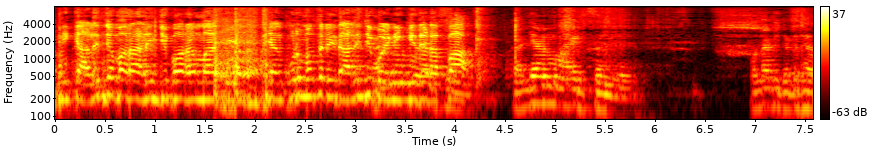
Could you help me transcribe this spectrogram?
இன்னைக்கு அழிஞ்ச மரம் அழிஞ்சு போற மாதிரி. என் குடும்பத்துல இது அழிஞ்சு போய் நிக்குதடப்பா. கல்யாணமும் ஆயிடுச்சு பொண்டாட்டி கட்ட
